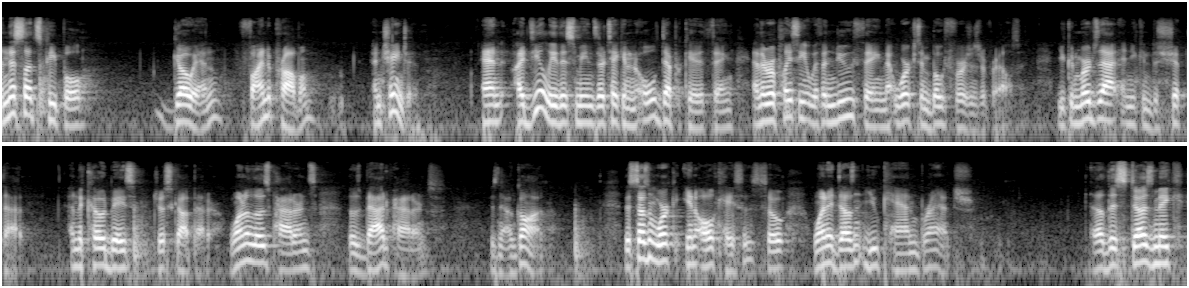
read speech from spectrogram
And this lets people go in, find a problem, and change it. And ideally, this means they're taking an old deprecated thing and they're replacing it with a new thing that works in both versions of Rails. You can merge that and you can just ship that. And the code base just got better. One of those patterns, those bad patterns, is now gone. This doesn't work in all cases, so when it doesn't, you can branch. Uh, this does make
